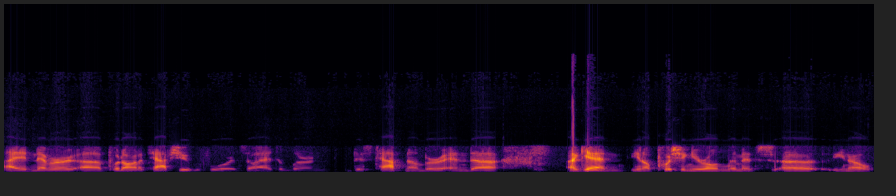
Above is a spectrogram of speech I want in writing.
I had never uh, put on a tap shoe before, and so I had to learn this tap number. And uh, again, you know, pushing your own limits, uh, you know,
